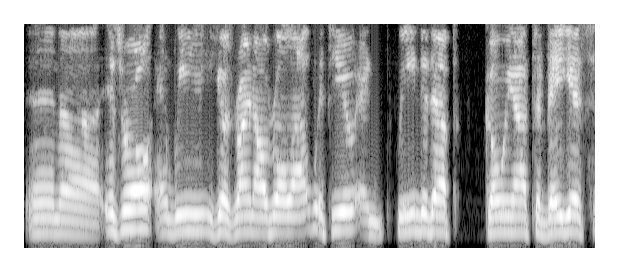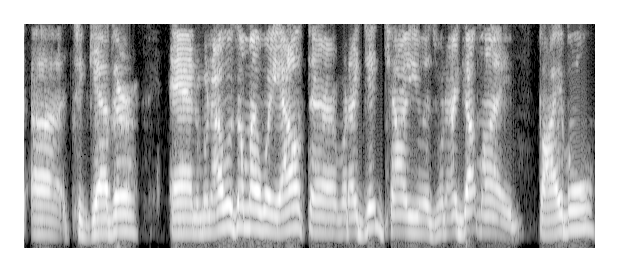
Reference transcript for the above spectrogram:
in uh, Israel, and we he goes, Ryan, I'll roll out with you, and we ended up going out to Vegas uh, together. And when I was on my way out there, what I didn't tell you is when I got my Bible,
